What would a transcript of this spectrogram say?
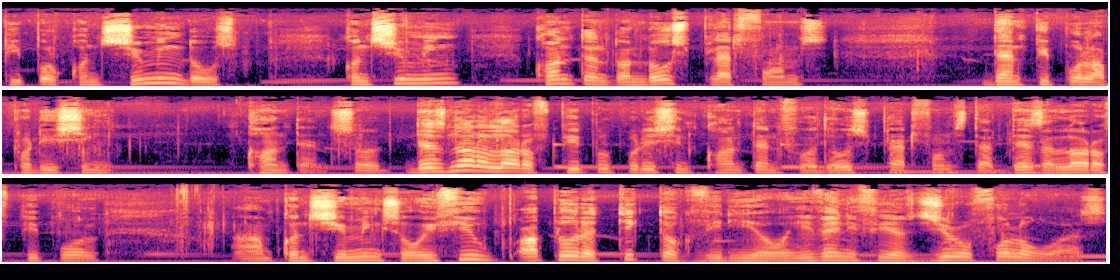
people consuming those consuming content on those platforms than people are producing content. So there's not a lot of people producing content for those platforms that there's a lot of people um, consuming. So if you upload a TikTok video, even if you have zero followers,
